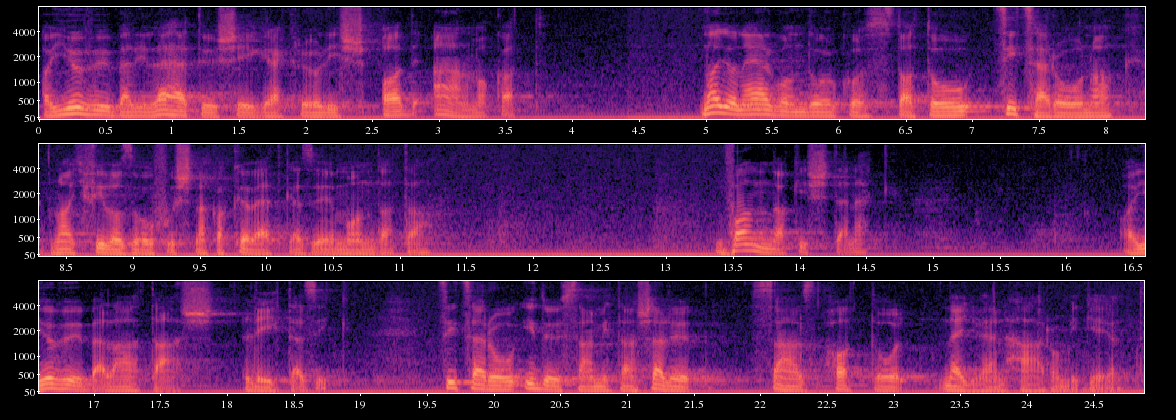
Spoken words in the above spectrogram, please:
a jövőbeli lehetőségekről is ad álmokat. Nagyon elgondolkoztató Cicerónak, nagy filozófusnak a következő mondata. Vannak istenek, a jövőbe látás létezik. Cicero időszámítás előtt 106-tól 43-ig élt.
